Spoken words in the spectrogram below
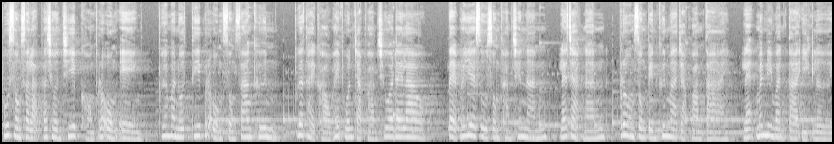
ผู้ทรงสละพระชนชีพของพระองค์เอง เพื่อมนุษย์ที่พระองค์ทรงสร้างขึ้น เพื่อไถ่เขาให้พ้นจากความชั่วได้เล่า แต่พระเยซูทรงทำเช่นนั้น และจากนั้นพระองค์ทรงเป็นขึ้นมาจากความตาย และไม่มีวันตายอีกเลย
